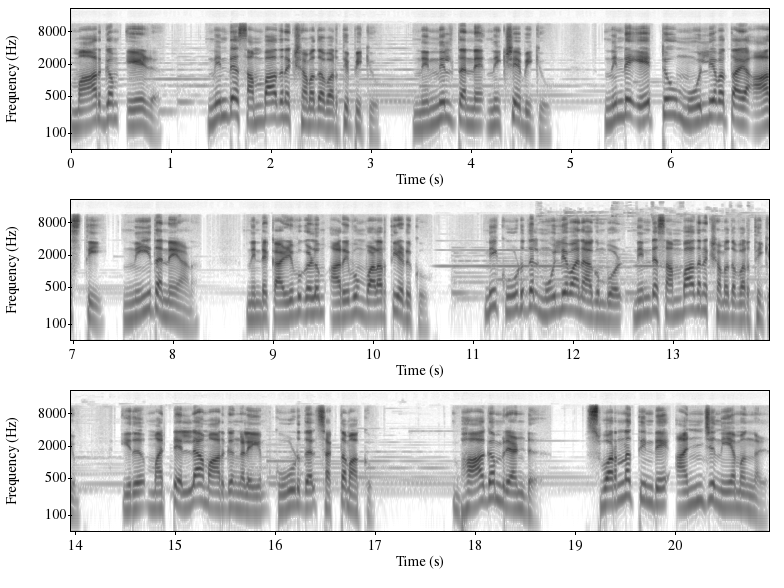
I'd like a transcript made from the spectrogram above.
മാർഗം ഏഴ്. നിന്റെ സമ്പാദനക്ഷമത വർദ്ധിപ്പിക്കൂ. നിന്നിൽ തന്നെ നിക്ഷേപിക്കൂ. നിന്റെ ഏറ്റവും മൂല്യവത്തായ ആസ്തി നീ തന്നെയാണ്. നിന്റെ കഴിവുകളും അറിവും വളർത്തിയെടുക്കൂ. നീ കൂടുതൽ മൂല്യവാനാകുമ്പോൾ നിന്റെ സമ്പാദനക്ഷമത വർദ്ധിക്കും. ഇത് മറ്റെല്ലാ മാർഗങ്ങളെയും കൂടുതൽ ശക്തമാക്കും. ഭാഗം രണ്ട്. സ്വർണത്തിന്റെ അഞ്ച് നിയമങ്ങൾ.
